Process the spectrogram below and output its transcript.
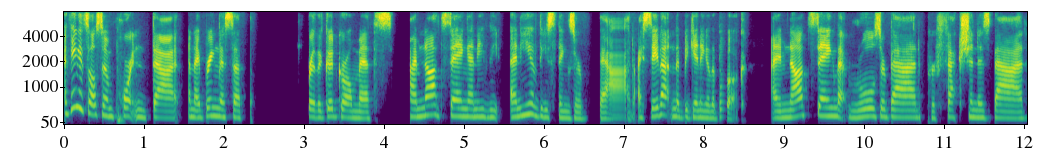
I think it's also important that, and I bring this up for the good girl myths, I'm not saying any of the, any of these things are bad. I say that in the beginning of the book. I am not saying that rules are bad, perfection is bad.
